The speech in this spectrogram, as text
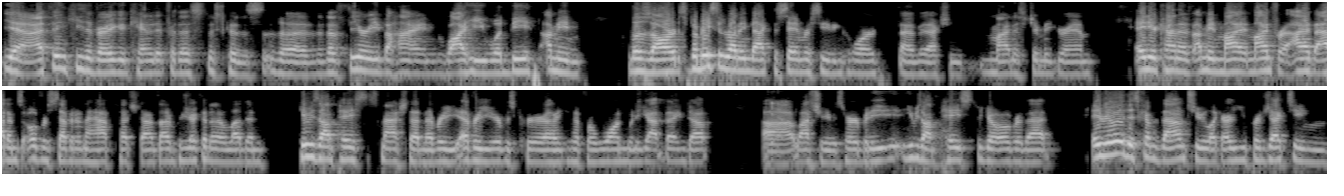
Yeah, I think he's a very good candidate for this, just because the the theory behind why he would be. I mean, Lazard. So they're basically running back the same receiving core. Um, actually minus Jimmy Graham, and you're kind of. I mean, my mine for I have Adams over seven and a half touchdowns. I'm projected at 11. He was on pace to smash that in every every year of his career. I think except for one when he got banged up. Uh, last year he was hurt, but he he was on pace to go over that. It really just comes down to like, are you projecting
